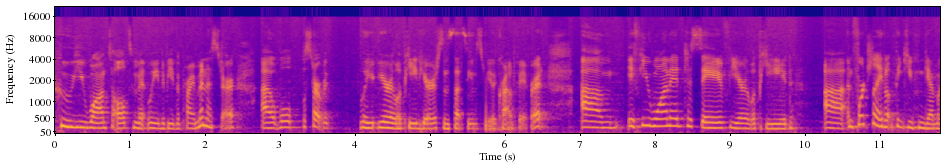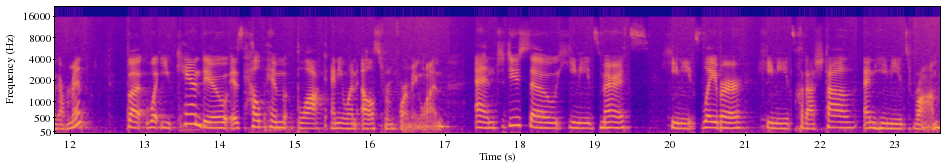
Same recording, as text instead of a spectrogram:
who you want ultimately to be the prime minister. Uh, we'll, we'll start with Yair Lapid here, since that seems to be the crowd favorite. Um, if you wanted to save Yair Lapid, uh, unfortunately, I don't think you can get him a government. But what you can do is help him block anyone else from forming one. And to do so, he needs Meretz, he needs Labor, he needs Hadash Ta'al, and he needs Ra'am.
